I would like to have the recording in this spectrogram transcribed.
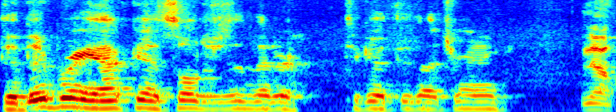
did they bring Afghan soldiers in there to go through that training? No.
